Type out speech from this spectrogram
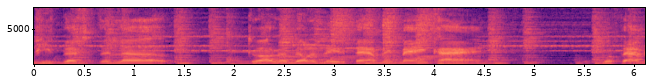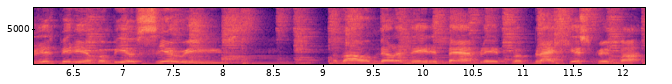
Peace, blessings, and love to all the melanated family and mankind. Well, family, this video is going to be a series of our melanated family for Black History Month.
